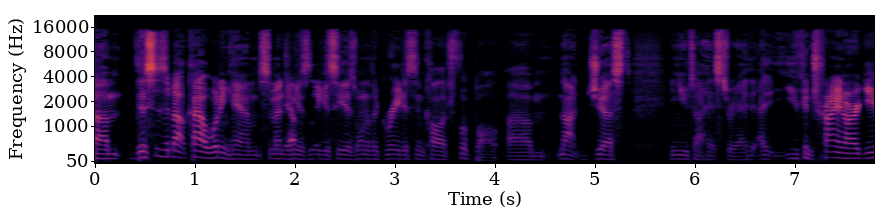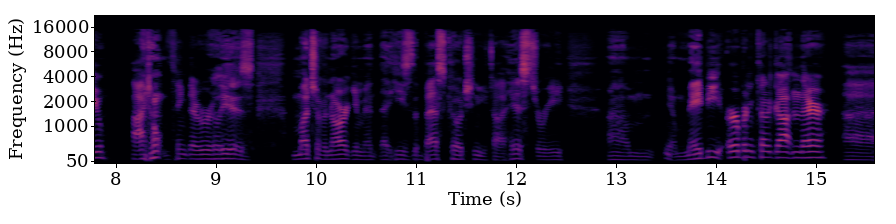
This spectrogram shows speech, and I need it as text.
um, this is about Kyle Whittingham cementing yep. his legacy as one of the greatest in college football, um, not just in Utah history. I, I, you can try and argue. I don't think there really is much of an argument that he's the best coach in Utah history. Um, you know, maybe Urban could have gotten there. Uh,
